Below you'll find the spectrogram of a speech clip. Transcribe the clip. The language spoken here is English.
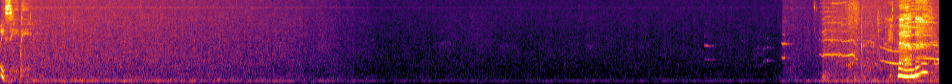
OECD. Mama.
